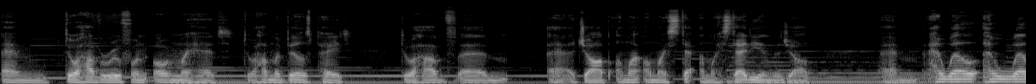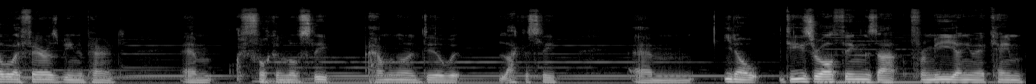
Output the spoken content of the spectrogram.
um do i have a roof on over my head? Do i have my bills paid do i have um a job? Am i on my ste- am i steady in the job? Um how well how well will i fare as being a parent? Um i fucking love sleep. How am i going to deal with lack of sleep? Um you know, these are all things that, for me anyway, came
